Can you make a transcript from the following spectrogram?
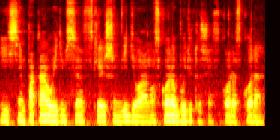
И всем пока, увидимся в следующем видео. Оно скоро будет уже, скоро-скоро.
